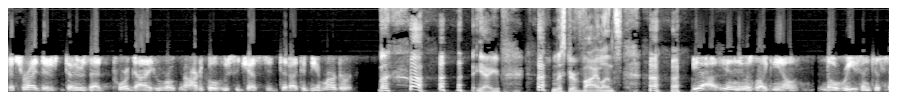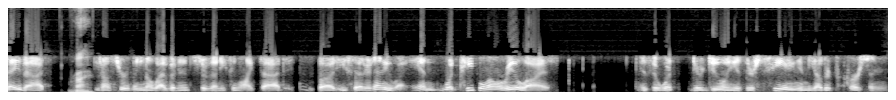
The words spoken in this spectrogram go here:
That's right. There's there's that poor guy who wrote an article who suggested that I could be a murderer. yeah, you, Mr. Violence. Yeah, and it was like you know no reason to say that. right. You know, certainly no evidence of anything like that, but he said it anyway. And what people don't realize is that what they're doing is they're seeing in the other person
